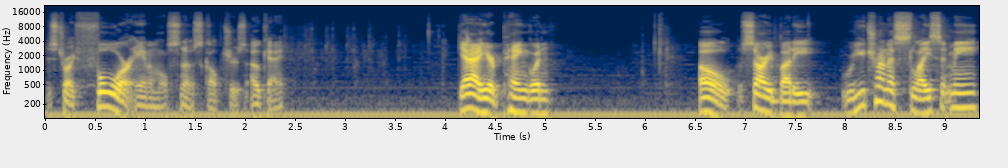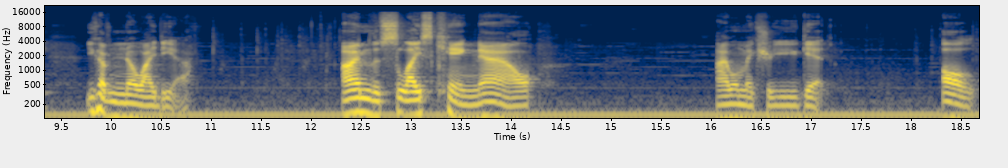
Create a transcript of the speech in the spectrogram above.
Destroy four animal snow sculptures. Okay. Get out of here, penguin. Oh, sorry, buddy. Were you trying to slice at me? You have no idea. I'm the slice king now. I will make sure you get all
